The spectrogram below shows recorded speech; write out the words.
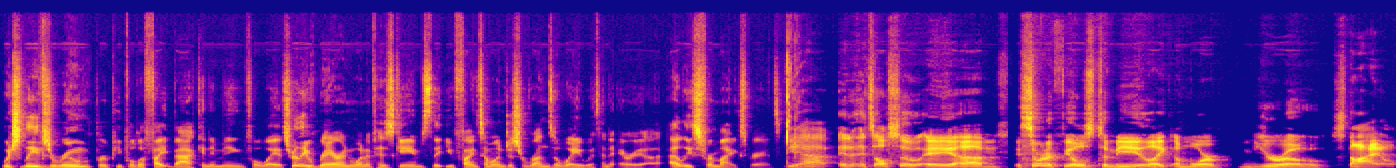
which leaves room for people to fight back in a meaningful way. It's really rare in one of his games that you find someone just runs away with an area, at least from my experience. Yeah. And it's also a, um, it sort of feels to me like a more Euro style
